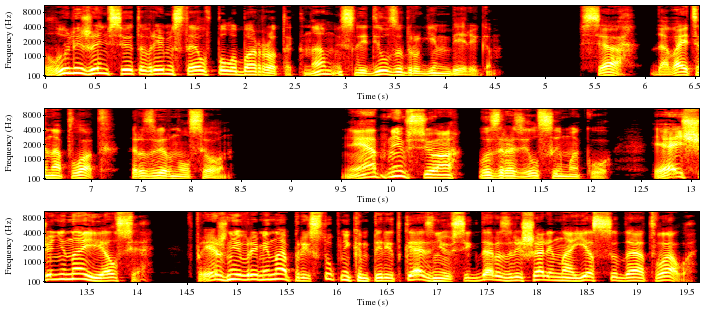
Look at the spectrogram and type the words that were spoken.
Лули Жень все это время стоял в полоборота к нам и следил за другим берегом. «Все, давайте на плот», — развернулся он. «Нет, не все», — возразил Сыма Ку. «Я еще не наелся. В прежние времена преступникам перед казнью всегда разрешали наесться до отвала.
